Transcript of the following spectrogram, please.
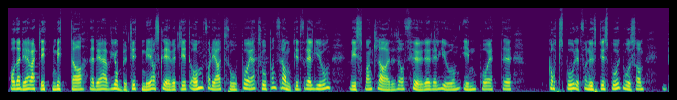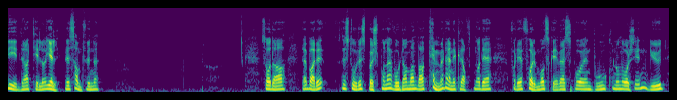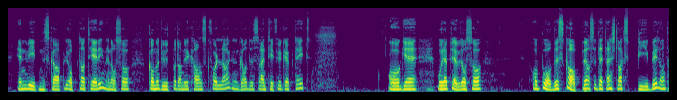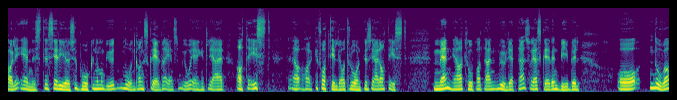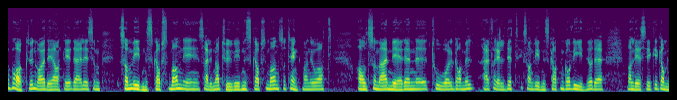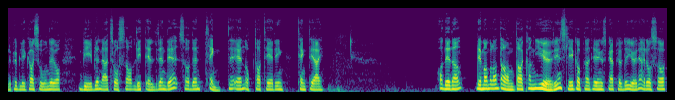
Og det er det jeg har vært litt midt da. Det er det jeg har jobbet litt med og skrevet litt om, for det jeg har tro på. Og jeg tror på en framtid for religion hvis man klarer å føre religion inn på et uh, godt spor, et fornuftig spor, noe som bidrar til å hjelpe samfunnet. Så da det er bare det store spørsmålet er hvordan man da temmer denne kraften. og det, For det formål skrev jeg på en bok for noen år siden, 'Gud en vitenskapelig oppdatering'. Den er også kommet ut på et amerikansk forlag, 'God the Scientific Update'. Og eh, Hvor jeg prøver også å både skape altså Dette er en slags bibel, og antagelig eneste seriøse boken om Gud noen gang skrevet av en som jo egentlig er ateist. Jeg har ikke fått til det å tro ordentlig, så jeg er ateist. Men jeg har tro på at det er en mulighet der, så jeg skrev en bibel. Og noe av bakgrunnen var jo det at det, det er liksom, som vitenskapsmann, særlig naturvitenskapsmann, så tenker man jo at alt som er mer enn eh, to år gammel, er foreldet. Vitenskapen går videre, og det, man leser ikke gamle publikasjoner. og Bibelen er tross alt litt eldre enn det, så den trengte en oppdatering, tenkte jeg. Og det, da, det man bl.a. kan gjøre i en slik oppdatering som jeg prøvde å gjøre, er også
